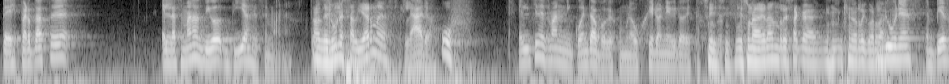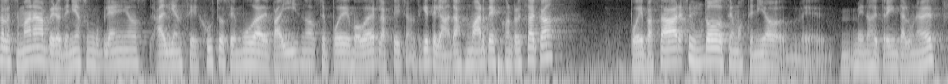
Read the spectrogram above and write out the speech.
Te despertaste en la semana, digo, días de semana. ah, ¿de lunes a viernes? Claro. Uf. El fin de semana ni cuenta porque es como un agujero negro de estas Sí, cosas. sí. Es una gran resaca que no recordás. Lunes empieza la semana, pero tenías un cumpleaños, alguien se justo se muda de país, no se puede mover la fecha, no sé qué, te levantás martes con resaca, puede pasar, Sí. todos hemos tenido eh, menos de 30 alguna vez.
